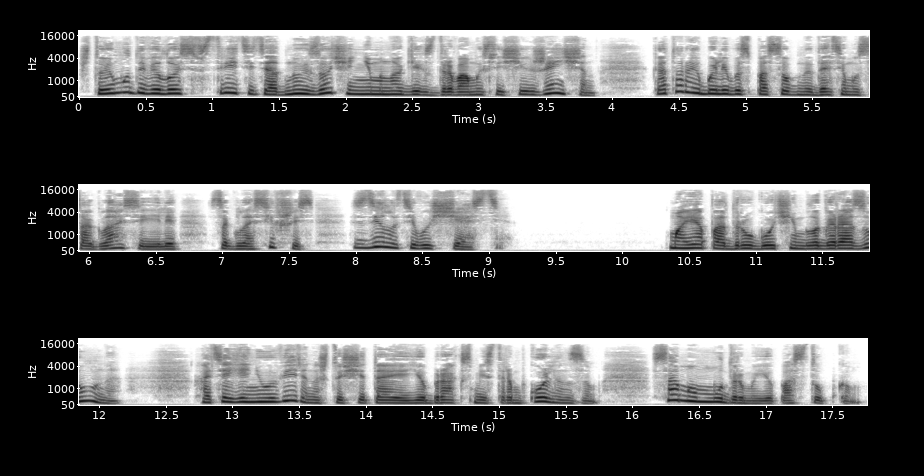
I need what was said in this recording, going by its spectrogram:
что ему довелось встретить одну из очень немногих здравомыслящих женщин, которые были бы способны дать ему согласие или, согласившись, сделать его счастье. Моя подруга очень благоразумна, хотя я не уверена, что считаю ее брак с мистером Коллинзом самым мудрым ее поступком.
